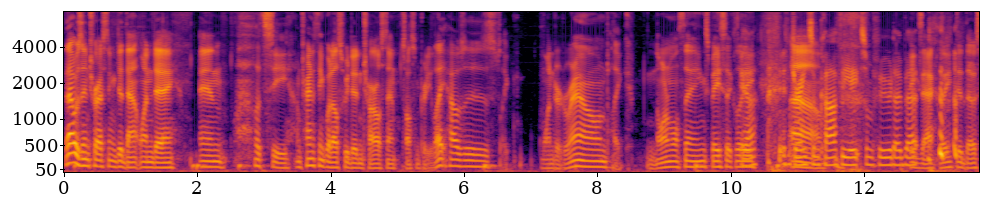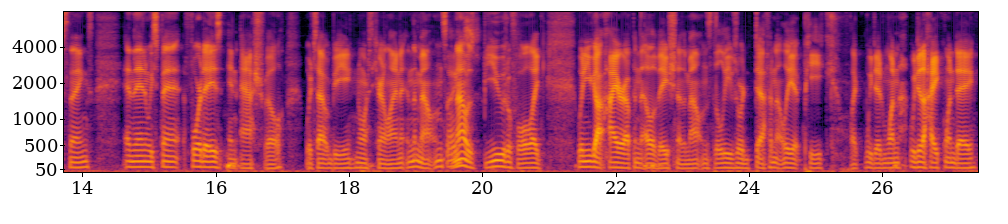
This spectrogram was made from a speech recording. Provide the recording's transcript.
that was interesting did that one day and let's see i'm trying to think what else we did in charleston saw some pretty lighthouses like wandered around like normal things basically yeah, drank some Um, coffee, ate some food. I bet. exactly did those things and then we spent four days in asheville which that would be north carolina in the mountains and that was beautiful like when you got higher up in the elevation of the mountains the leaves were definitely at peak like we did one we did a hike one day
